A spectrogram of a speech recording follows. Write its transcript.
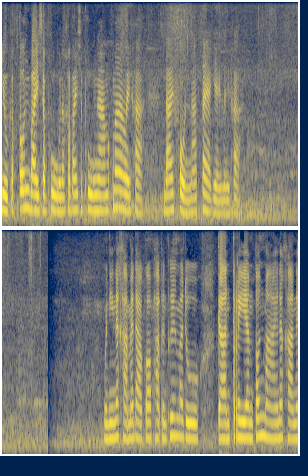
อยู่กับต้นใบชะพูนะคะ ใบชะพูงามมากๆเลยค่ะ ได้ฝนนะแตกใหญ่เลยค่ะ วันนี้นะคะแม่ดาวก็พาเพื่อนๆมาดูการเตรียมต้นไม้นะคะ ใน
